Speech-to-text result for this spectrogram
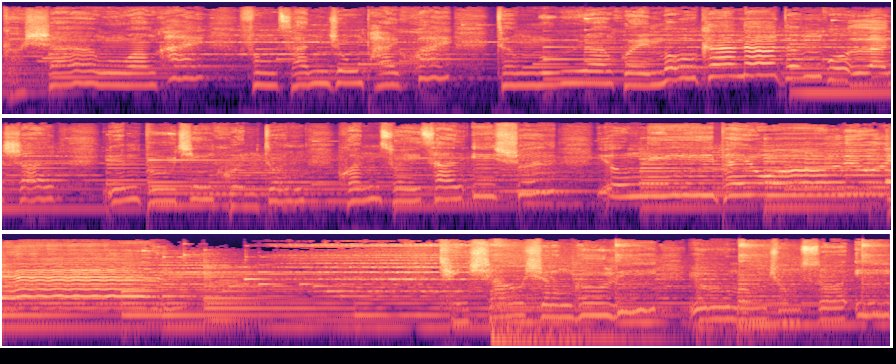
隔山望海，风残中徘徊，等蓦然回眸，看那灯火阑珊。愿不尽混沌，换璀璨一瞬，有你陪我留恋。听笑声故里，如梦中所忆，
